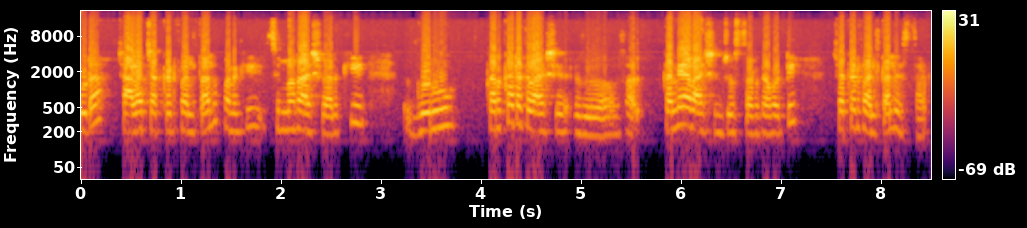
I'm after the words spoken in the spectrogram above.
కూడా చాలా చక్కటి ఫలితాలు మనకి సింహరాశి వారికి గురువు కర్కటక రాశి సారీ కన్యా రాశిని చూస్తాడు కాబట్టి చక్కటి ఫలితాలు ఇస్తాడు.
